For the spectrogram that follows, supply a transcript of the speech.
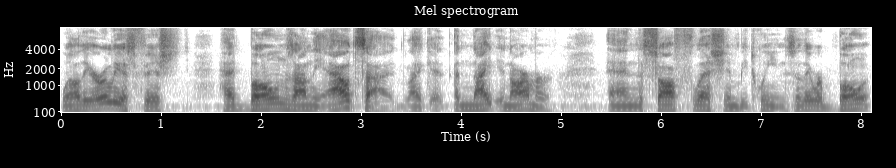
Well, the earliest fish had bones on the outside, like a, a knight in armor, and the soft flesh in between. So they were bone.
